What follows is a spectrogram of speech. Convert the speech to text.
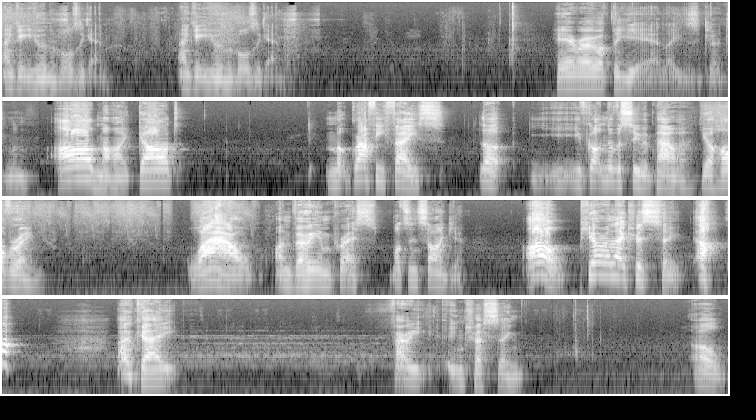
And kick you in the balls again. And kick you in the balls again. Hero of the year, ladies and gentlemen. Oh my god. McGraffy face. Look, you've got another superpower. You're hovering. Wow, I'm very impressed. What's inside you? Oh, pure electricity. okay. Very interesting. Oh,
